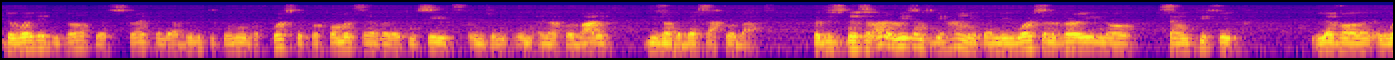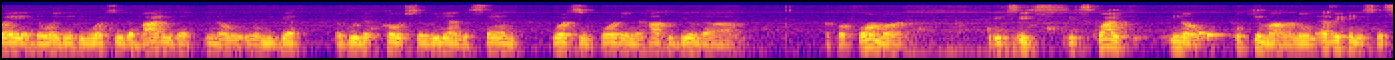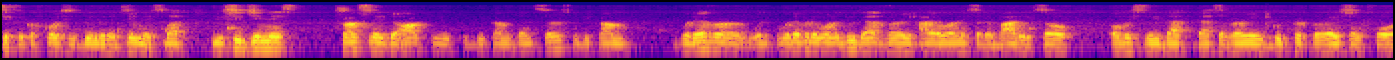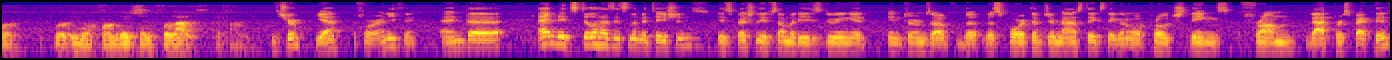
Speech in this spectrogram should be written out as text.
the way they develop their strength and their ability to move. Of course, the performance level that you see it's in, in, in acrobatics. These are the best acrobats. But there's, there's a lot of reasons behind it, and it works on a very, you know, scientific level and way, the way that it works with the body. That you know, when you get a good coach to really understand what's important and how to build a, a performer, it's it's it's quite you know optimal. I mean, everything is specific. Of course, it's building a gymnast, but you see gymnasts translate the art to, to become dancers, to become whatever whatever they want to do, they have very high awareness of their body. So obviously that that's a very good preparation for for you know foundation for life. I find. Sure. Yeah. For anything, and uh, and it still has its limitations, especially if somebody is doing it in terms of the the sport of gymnastics. They're going to approach things from that perspective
